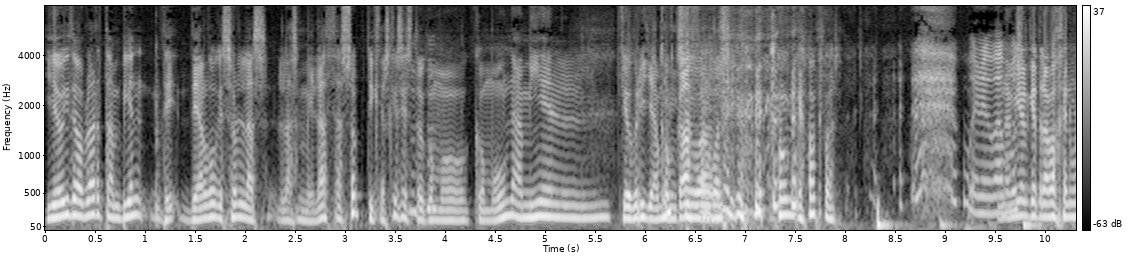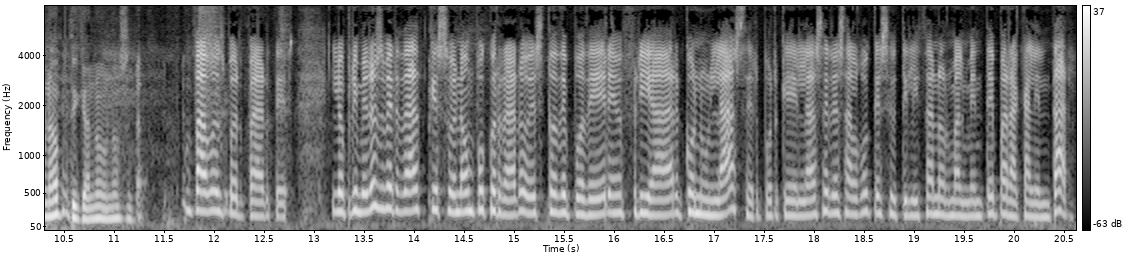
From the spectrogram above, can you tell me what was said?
y he oído hablar también de, de algo que son las, las melazas ópticas. ¿Qué es esto? Como, como una miel que brilla Con mucho o algo así. gafas. Con gafas. Bueno, Una vamos, miel que trabaja en una óptica, no, no sé. Vamos por partes. Lo primero es verdad que suena un poco raro esto de poder enfriar con un láser, porque el láser es algo que se utiliza normalmente para calentar.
